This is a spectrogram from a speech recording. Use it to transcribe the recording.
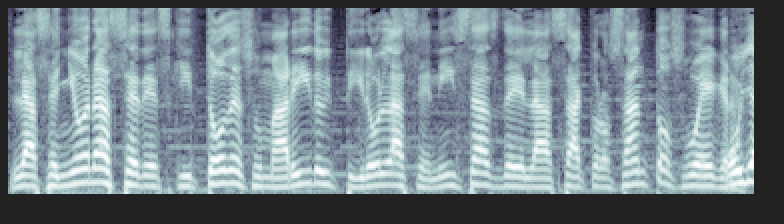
La señora se desquitó de su marido y tiró las cenizas de la sacrosanto suegra. Oye,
